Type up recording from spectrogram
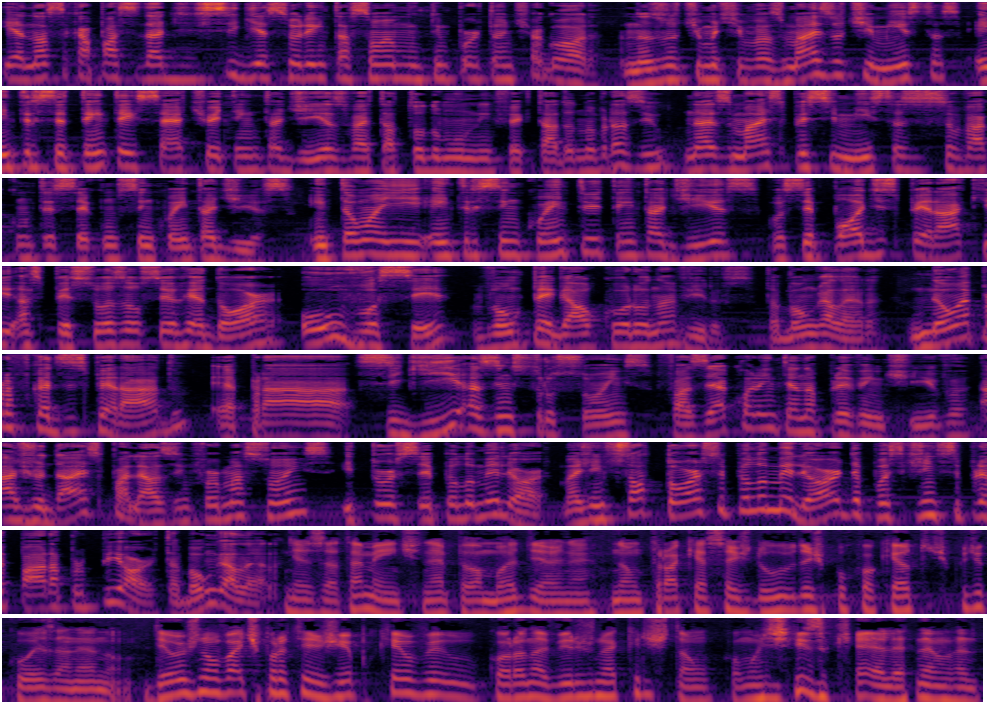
e a nossa capacidade de seguir essa orientação é muito importante agora. Nas estimativas mais otimistas, entre 77 e 80 dias vai estar tá todo mundo infectado no Brasil. Nas mais pessimistas, isso vai acontecer com 50 dias. Então aí, entre 50 e 80 dias, você pode esperar que as pessoas ao seu redor ou você vão pegar o coronavírus, tá bom, galera? Não é para ficar desesperado, é para seguir as instruções, fazer a quarentena preventiva, ajudar a espalhar as informações e torcer pelo melhor. Mas a gente só torce pelo melhor depois que a gente se prepara pro pior, tá bom, galera? Exatamente, né? Pelo amor de Deus, né? Não troque essas dúvidas por qualquer outro tipo de coisa, né? Não. Deus não vai te proteger porque o coronavírus não é cristão, como diz o Keller, né, mano?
